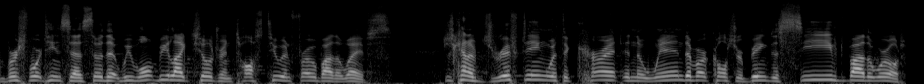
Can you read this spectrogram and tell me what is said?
Verse 14 says, So that we won't be like children tossed to and fro by the waves, just kind of drifting with the current and the wind of our culture, being deceived by the world.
